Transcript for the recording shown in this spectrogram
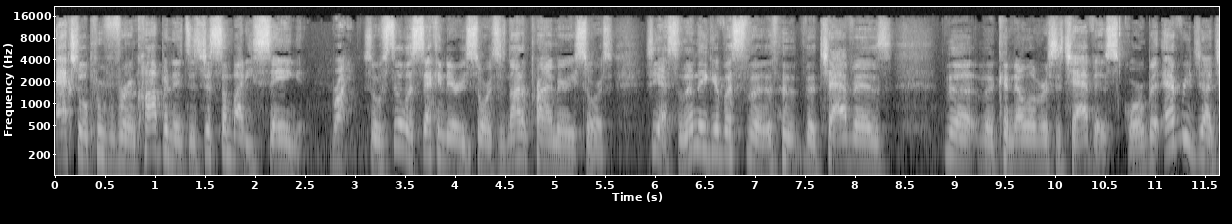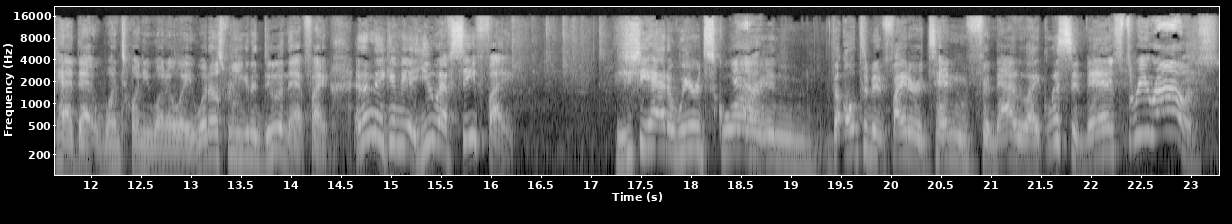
actual proof of her incompetence. It's just somebody saying it. Right. So it's still a secondary source. It's not a primary source. So yeah. So then they give us the the, the Chavez. The, the Canelo versus Chavez score, but every judge had that 120, 108. What else were you going to do in that fight? And then they give me a UFC fight. She had a weird score Yeah. in the Ultimate Fighter 10 finale. Like, listen, man, It's three rounds.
